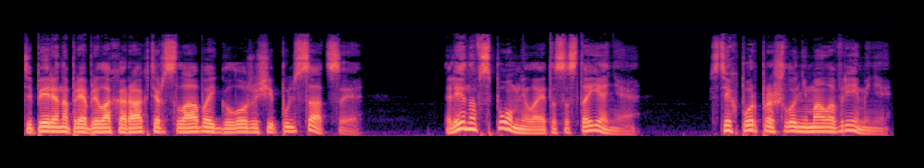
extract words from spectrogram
Теперь она приобрела характер слабой гложущей пульсации. Лена вспомнила это состояние. С тех пор прошло немало времени.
